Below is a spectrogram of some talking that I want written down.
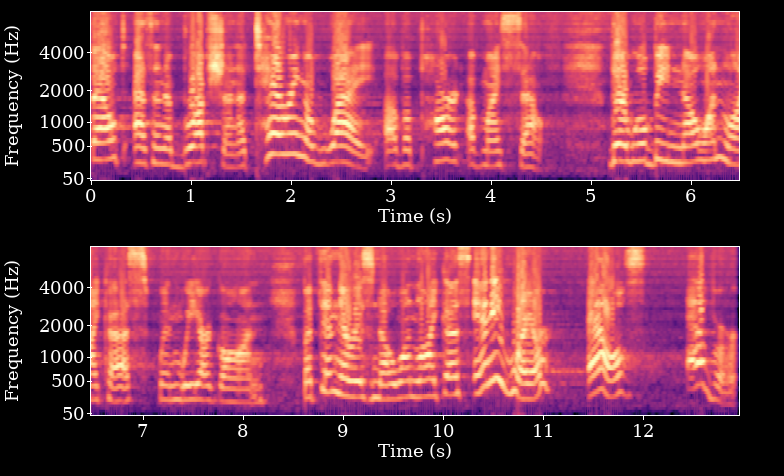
felt as an abruption, a tearing away of a part of myself. There will be no one like us when we are gone. But then there is no one like us anywhere else ever.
